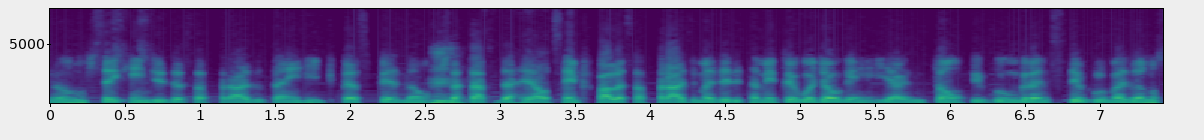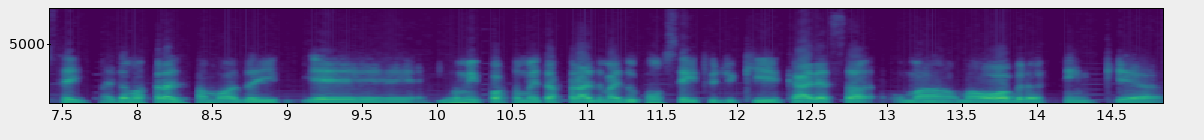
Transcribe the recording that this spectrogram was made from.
eu não sei quem diz essa frase, tá, Henrique? Peço perdão. Hum. O Startup da Real sempre fala essa frase, mas ele também pegou de alguém. E então fica um grande círculo, mas eu não sei. Mas é uma frase famosa aí. É, não me importa muito a frase, mas o conceito de que, cara, essa uma, uma obra, assim, que é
